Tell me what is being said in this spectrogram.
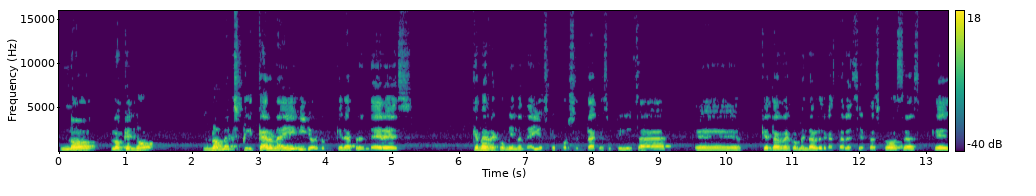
No, lo que no, no me explicaron ahí y yo lo que quería aprender es qué me recomiendan ellos, qué porcentajes utilizar, eh, qué tan recomendable gastar en ciertas cosas, qué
